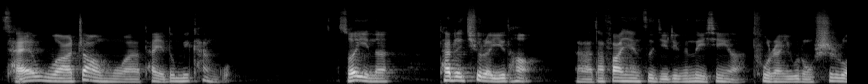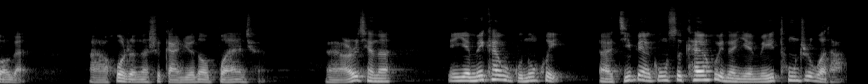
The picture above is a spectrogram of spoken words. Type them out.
财务啊、账目啊，他也都没看过，所以呢，他这去了一趟啊，他发现自己这个内心啊，突然有种失落感，啊，或者呢是感觉到不安全，哎，而且呢，也没开过股东会。呃，即便公司开会呢，也没通知过他，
